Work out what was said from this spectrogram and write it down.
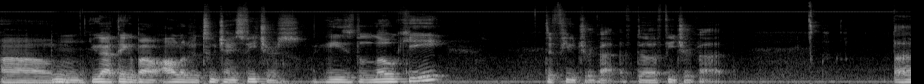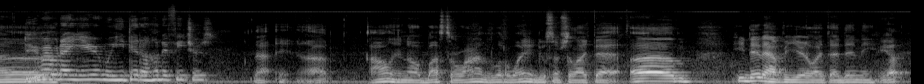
Um, You gotta think about all of the 2 Chainz features. He's the low key, the future god, the feature god. Uh, Do you remember that year when he did hundred features? That, uh, I only know Busta Rhymes, Lil Wayne do some shit like that. Um, he did have a year like that, didn't he? Yep.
